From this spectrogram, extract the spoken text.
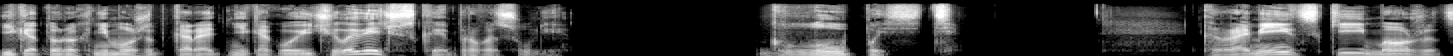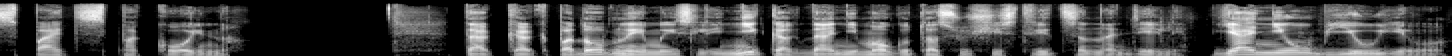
и которых не может карать никакое человеческое правосудие. Глупость. Крамицкий может спать спокойно, так как подобные мысли никогда не могут осуществиться на деле. Я не убью его,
